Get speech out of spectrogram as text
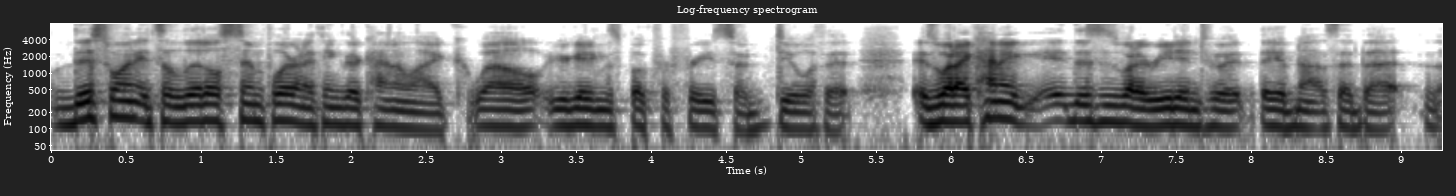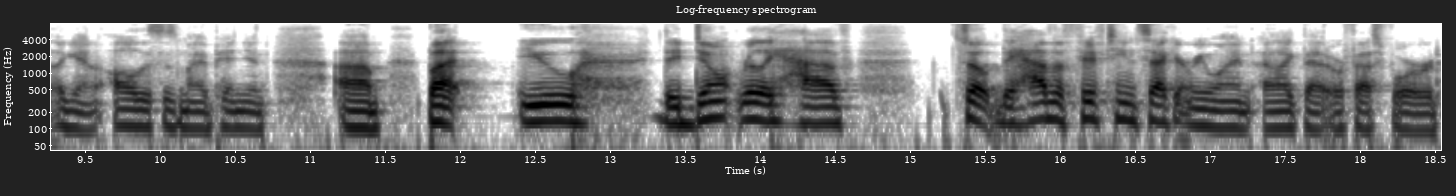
this one it's a little simpler, and I think they're kind of like, well, you're getting this book for free, so deal with it. Is what I kind of this is what I read into it. They have not said that. Again, all this is my opinion, um, but you they don't really have so they have a 15 second rewind i like that or fast forward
